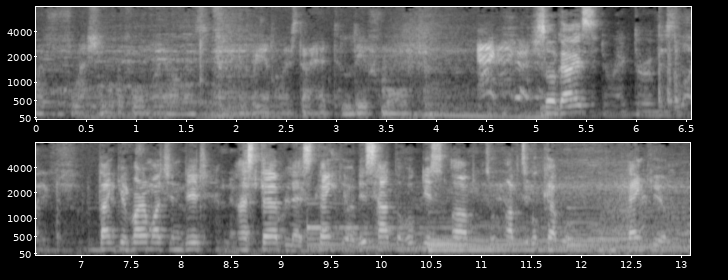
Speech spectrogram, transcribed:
life flashing before my eyes and realized I had to live more. So guys, director of his life. Thank you very much indeed and stay blessed. Thank you. This had to hook this up to optical cable. Thank you.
